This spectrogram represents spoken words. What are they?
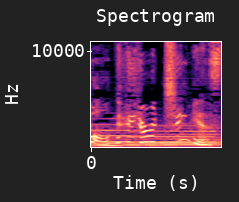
You're a genius!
